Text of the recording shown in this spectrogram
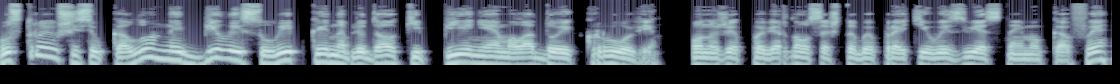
Устроившись у колонны, Белый с улыбкой наблюдал кипение молодой крови. Он уже повернулся, чтобы пройти в известное ему кафе,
